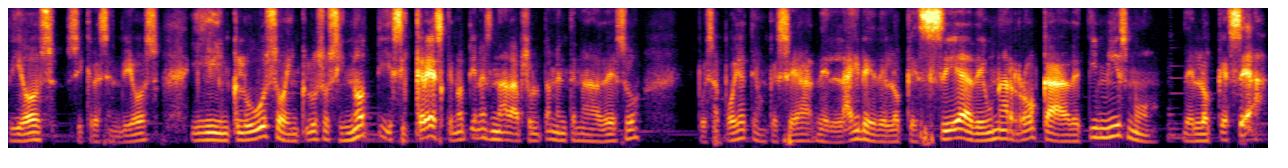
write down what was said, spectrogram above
Dios, si crees en Dios. E incluso, incluso si no si crees que no tienes nada, absolutamente nada de eso, pues apóyate aunque sea del aire, de lo que sea, de una roca, de ti mismo, de lo que sea.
